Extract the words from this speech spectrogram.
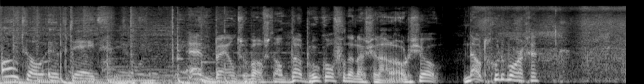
Auto-update. En bij ons op afstand Nout Broekhoff van de Nationale Autoshow. Nout, goedemorgen.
